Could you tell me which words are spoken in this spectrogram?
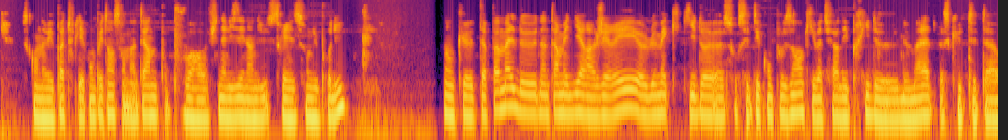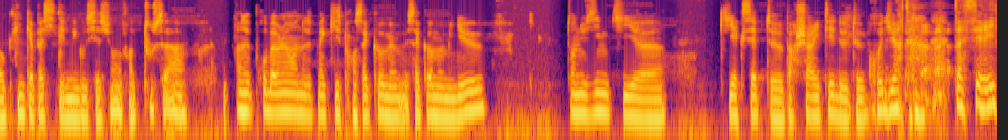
parce qu'on n'avait pas toutes les compétences en interne pour pouvoir finaliser l'industrialisation du produit. Donc, tu as pas mal d'intermédiaires à gérer. Euh, Le mec qui doit sourcer tes composants, qui va te faire des prix de, de malade parce que t'as aucune capacité de négociation. Enfin, tout ça. Probablement un autre mec qui se prend sa com, sa com au milieu. Ton usine qui, euh, qui accepte euh, par charité de te produire ta, ta série.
